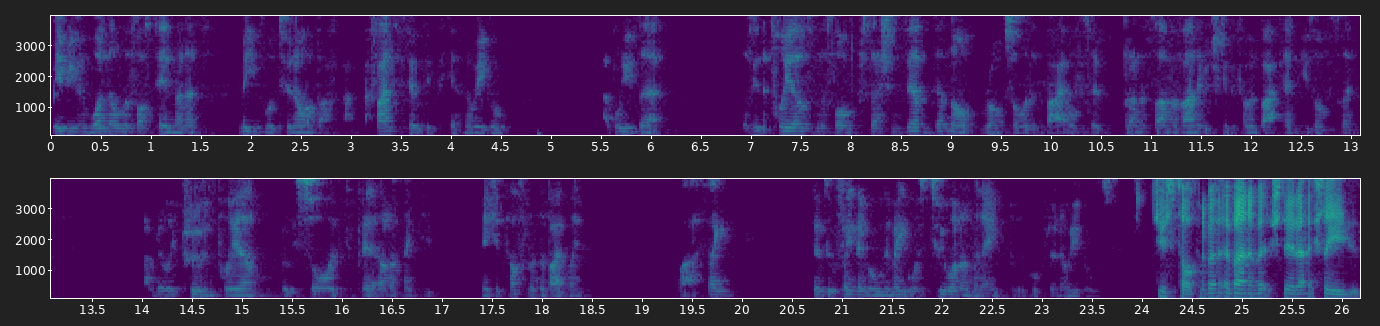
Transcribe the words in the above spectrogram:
maybe even one 0 in the first ten minutes, maybe even go two 0 But I, I fancy Celtic to get an away goal. I believe that they've got the players in the forward positions. They're, they're not rock solid at the back. Obviously, Branislav Ivanovic can be coming back in. He's obviously a really proven player really solid competitor. I think he'd make it tougher on the back line. But I think Celtic will find a goal. They might lose 2 1 on the night, but they'll go for an away goals. Just talking about Ivanovic there, actually,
